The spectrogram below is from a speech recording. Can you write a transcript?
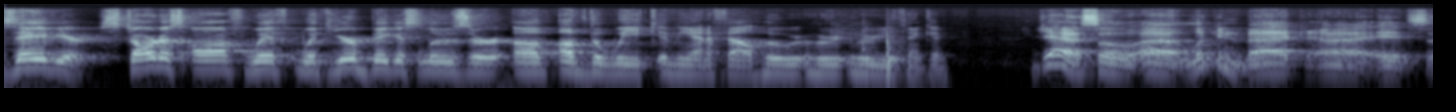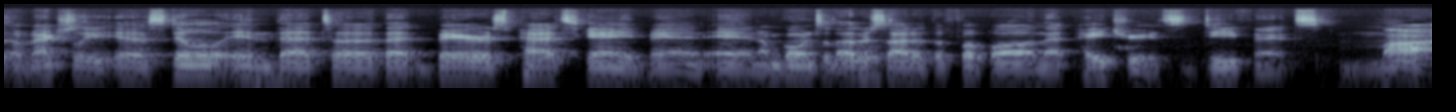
Xavier, start us off with with your biggest loser of, of the week in the NFL. Who who, who are you thinking? Yeah, so uh, looking back, uh, it's I'm actually uh, still in that uh, that Bears Pats game, man, and I'm going to the other side of the football and that Patriots defense. My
